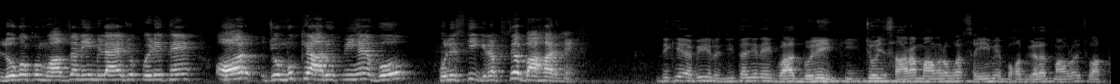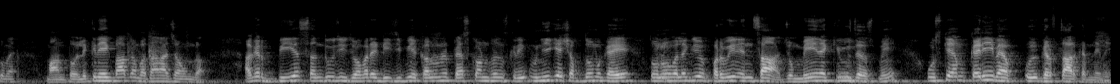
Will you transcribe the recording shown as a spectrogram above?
लोगों को मुआवजा नहीं मिला है जो पीड़ित हैं और जो मुख्य आरोपी हैं वो पुलिस की गिरफ्त से बाहर हैं। देखिए, अभी रंजीता जी ने एक बात बोली कि जो ये सारा मामला हुआ, सही में बहुत गलत मामला इस बात को मैं मानता हूँ। लेकिन एक बात मैं बताना चाहूँगा, अगर बी एस संधू जी, जो हमारे डीजीपी है, कल उन्होंने प्रेस कॉन्फ्रेंस करी, उन्हीं के शब्दों में कहे तो उन्होंने बोला कि जो परवीन इंसान, जो मेन एक्यूज है उसमें उसके हम करीब हैं गिरफ़्तार करने में।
